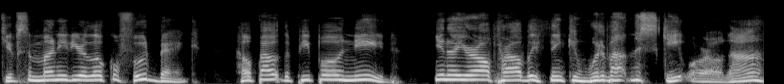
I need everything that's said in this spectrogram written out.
Give some money to your local food bank. Help out the people in need. You know, you're all probably thinking, what about in the skate world, huh?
